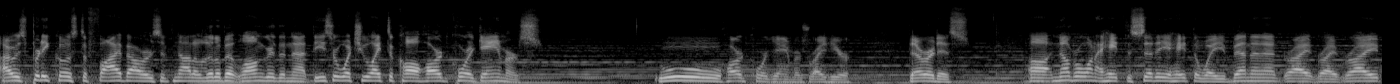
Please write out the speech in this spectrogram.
I was pretty close to five hours, if not a little bit longer than that. These are what you like to call hardcore gamers. Ooh, hardcore gamers right here. There it is. Uh, number one, I hate the city. I hate the way you've been in it. Right, right, right.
